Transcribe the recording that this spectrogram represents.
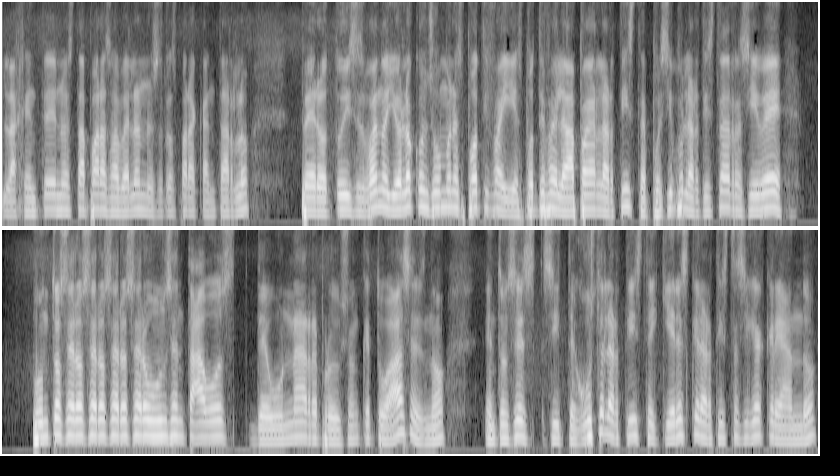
la gente no está para saberlo, nosotros para cantarlo, pero tú dices, bueno, yo lo consumo en Spotify y Spotify le va a pagar al artista. Pues sí, pues el artista recibe .00001 centavos de una reproducción que tú haces, ¿no? Entonces, si te gusta el artista y quieres que el artista siga creando,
